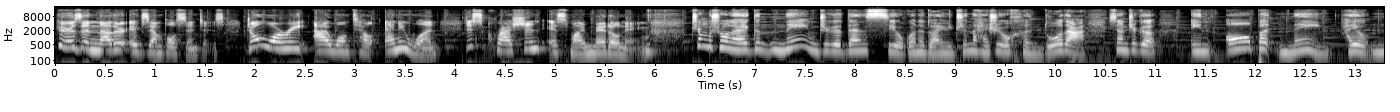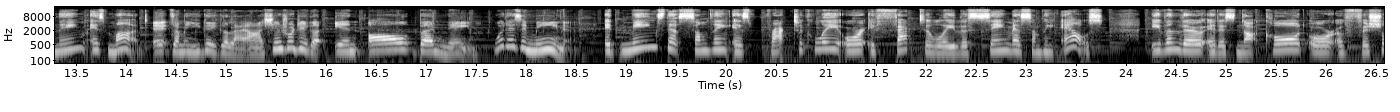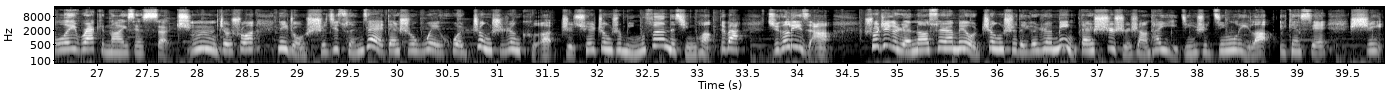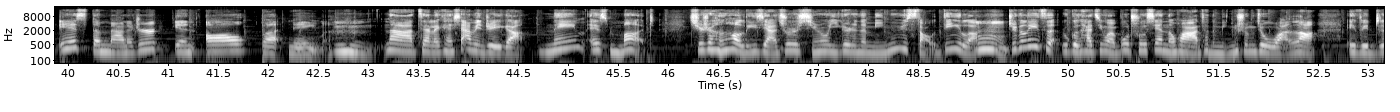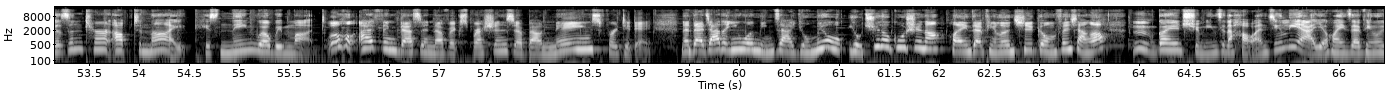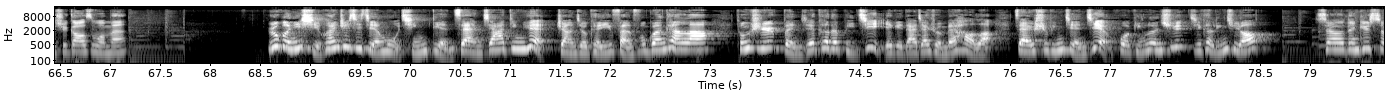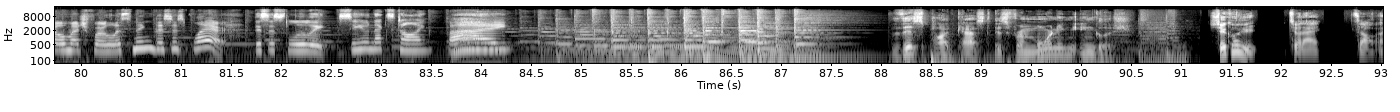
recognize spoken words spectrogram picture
Here's another example sentence. Don't worry, I won't tell anyone. Discretion is my middle name. 这么说来，跟 name 这个单词有关的短语真的还是有很多的、啊，像这个 in all but name，还有 name is mud。哎，咱们一个一个来啊。先说这个 in all but name. What does it mean? It means that something is practically or effectively the same as something else, even though it is not called or officially recognized as such. 嗯，就是说那种实际存在，但是未获正式认可，只缺正式名分的情况，对吧？举个例子啊，说这个人呢，虽然没有正式的一个任命，但事实上他已经是经理了。You can say she is the manager in all but name. 嗯，那再来看下面这一个，name is mud。 其实很好理解啊，就是形容一个人的名誉扫地了。嗯，举个例子，如果他今晚不出现的话，他的名声就完了。If he doesn't turn up tonight, his name will be mud. Well, I think that's enough expressions about names for today. 那大家的英文名字啊，有没有有趣的故事呢？欢迎在评论区跟我们分享哦。嗯，关于取名字的好玩经历啊，也欢迎在评论区告诉我们。如果你喜欢这期节目，请点赞加订阅，这样就可以反复观看啦。同时，本节课的笔记也给大家准备好了，在视频简介或评论区即可领取哦。So thank you so much for listening. This is Blair. This is Lily. See you next time. Bye. This podcast is from Morning English. 学口语就来早安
